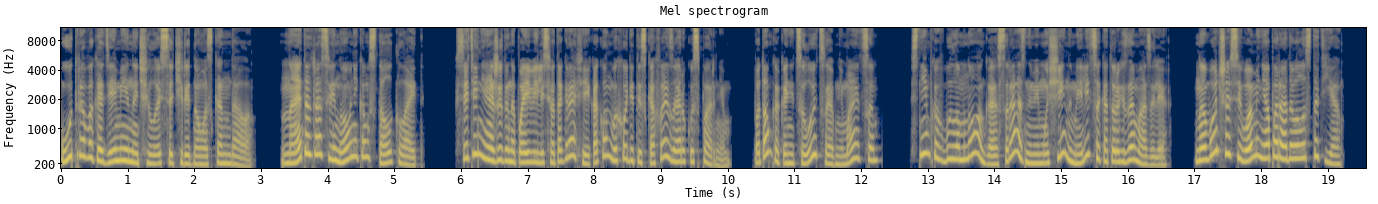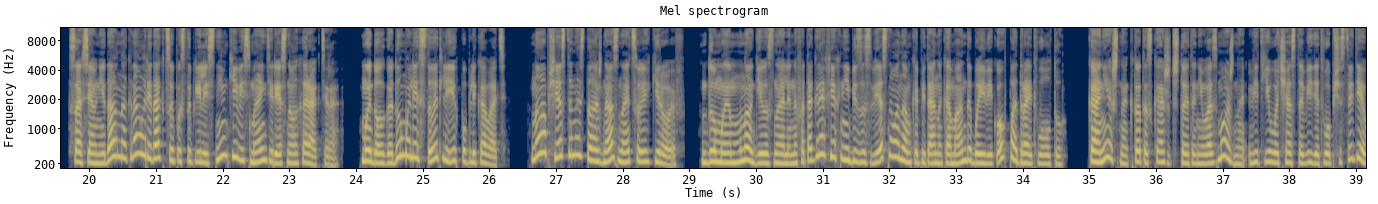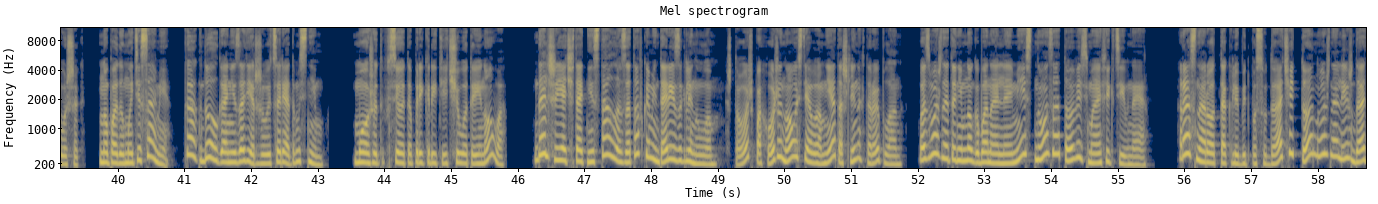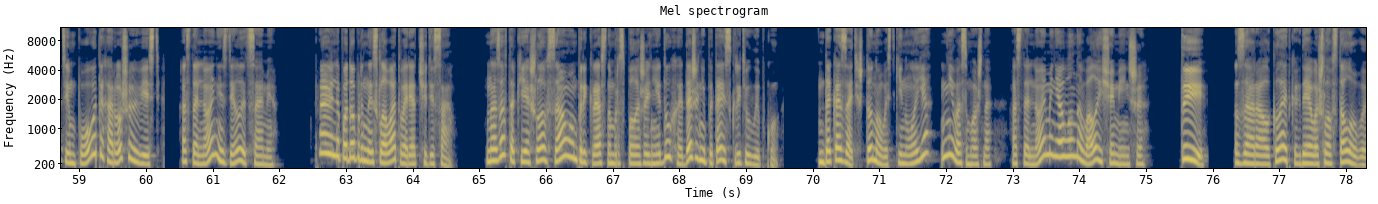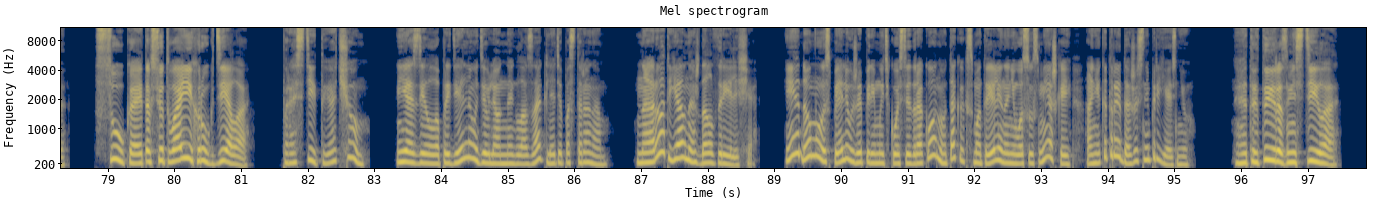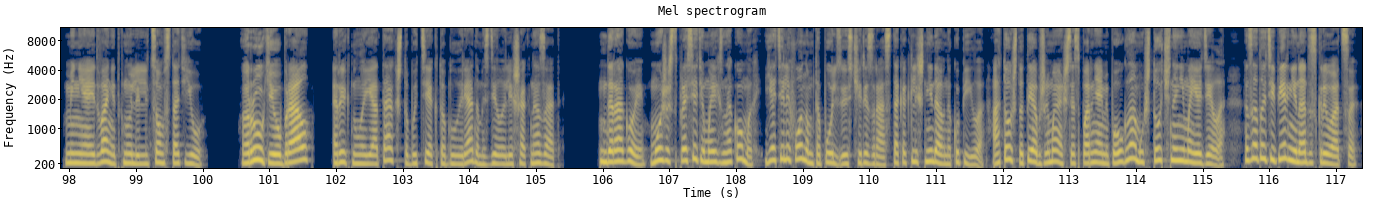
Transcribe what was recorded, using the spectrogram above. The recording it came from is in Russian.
Утро в Академии началось с очередного скандала. На этот раз виновником стал Клайд. В сети неожиданно появились фотографии, как он выходит из кафе за руку с парнем. Потом, как они целуются и обнимаются. Снимков было много, с разными мужчинами, лица которых замазали. Но больше всего меня порадовала статья. Совсем недавно к нам в редакцию поступили снимки весьма интересного характера. Мы долго думали, стоит ли их публиковать. Но общественность должна знать своих героев. Думаем, многие узнали на фотографиях небезызвестного нам капитана команды боевиков по Драйтволту. Конечно, кто-то скажет, что это невозможно, ведь его часто видят в обществе девушек. Но подумайте сами, как долго они задерживаются рядом с ним? Может, все это прикрытие чего-то иного? Дальше я читать не стала, зато в комментарии заглянула. Что ж, похоже, новости обо мне отошли на второй план. Возможно, это немного банальная месть, но зато весьма эффективная. Раз народ так любит посудачить, то нужно лишь дать им повод и хорошую весть. Остальное они сделают сами. Правильно подобранные слова творят чудеса. На завтрак я шла в самом прекрасном расположении духа, даже не пытаясь скрыть улыбку. Доказать, что новость кинула я, невозможно. Остальное меня волновало еще меньше. «Ты!» — заорал Клайд, когда я вошла в столовую. «Сука, это все твоих рук дело!» «Прости, ты о чем?» Я сделала предельно удивленные глаза, глядя по сторонам. Народ явно ждал зрелища. И, думаю, успели уже перемыть кости дракону, так как смотрели на него с усмешкой, а некоторые даже с неприязнью. «Это ты разместила!» Меня едва не ткнули лицом в статью. «Руки убрал!» Рыкнула я так, чтобы те, кто был рядом, сделали шаг назад. «Дорогой, можешь спросить у моих знакомых, я телефоном-то пользуюсь через раз, так как лишь недавно купила, а то, что ты обжимаешься с парнями по углам, уж точно не мое дело, зато теперь не надо скрываться».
